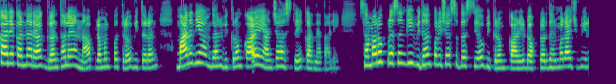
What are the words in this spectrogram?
कार्य करणाऱ्या ग्रंथालयांना प्रमाणपत्र वितरण माननीय आमदार विक्रम काळे यांच्या हस्ते करण्यात आले. समारोप प्रसंगी विधान परिषद सदस्य विक्रम काळे डॉक्टर धर्मराज वीर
